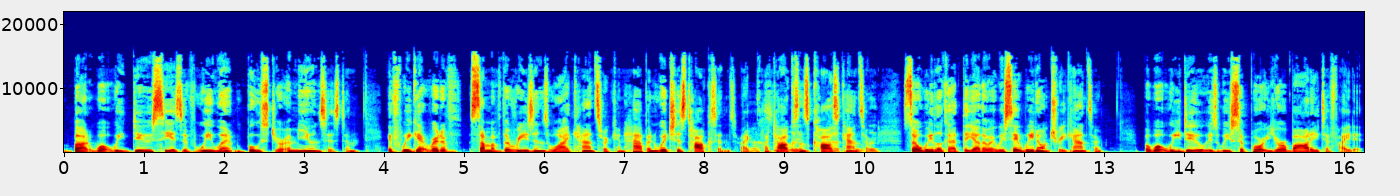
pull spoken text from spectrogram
But what we do see is if we went boost your immune system, if we get rid of some of the reasons why cancer can happen, which is toxins, right? Absolutely. Toxins cause cancer. So we look at the other way. We say we don't treat cancer, but what we do is we support your body to fight it.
